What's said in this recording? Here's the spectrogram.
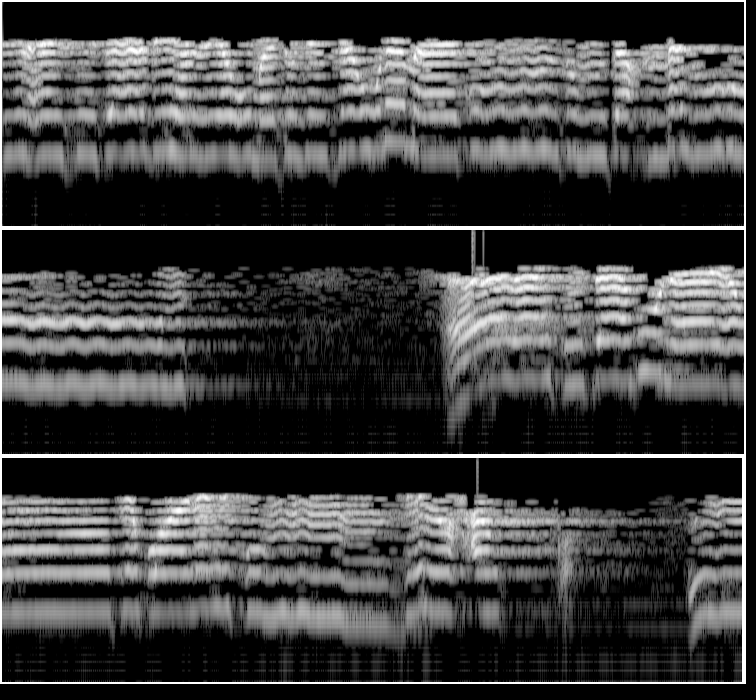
إلى كتابها اليوم تجزون ما كنتم تعملون. هذا كتابنا ينفق عليكم بالحق. إنا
